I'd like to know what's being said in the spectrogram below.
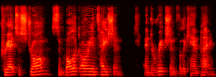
creates a strong symbolic orientation and direction for the campaign.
